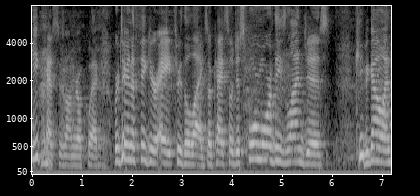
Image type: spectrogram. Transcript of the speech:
you catch this on real quick. We're doing a figure eight through the legs, okay? So just four more of these lunges. Keep it going.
